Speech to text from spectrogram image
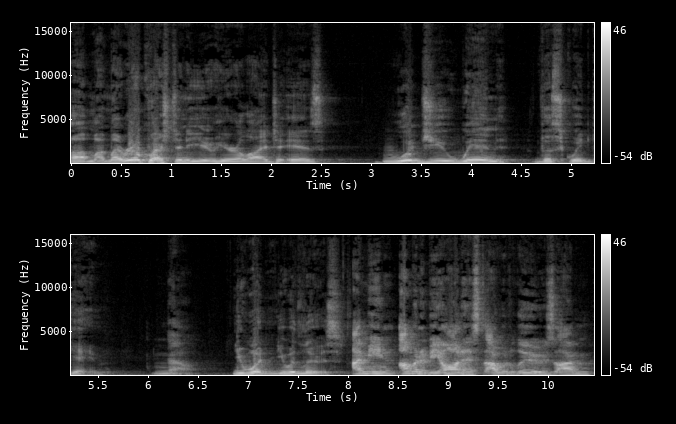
uh, my, my real question to you here, Elijah, is would you win the Squid Game? no, You wouldn't. You would lose. I mean, I'm gonna be honest. I would lose. I'm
